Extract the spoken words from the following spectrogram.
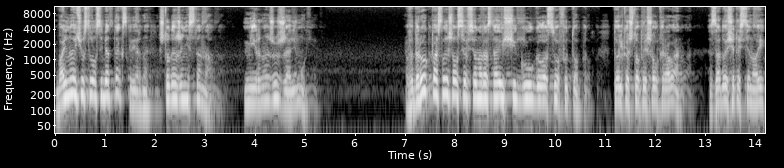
Больной чувствовал себя так скверно, что даже не стонал. Мирно жужжали мухи. Вдруг послышался все нарастающий гул голосов и топот. Только что пришел караван. За дощатой стеной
